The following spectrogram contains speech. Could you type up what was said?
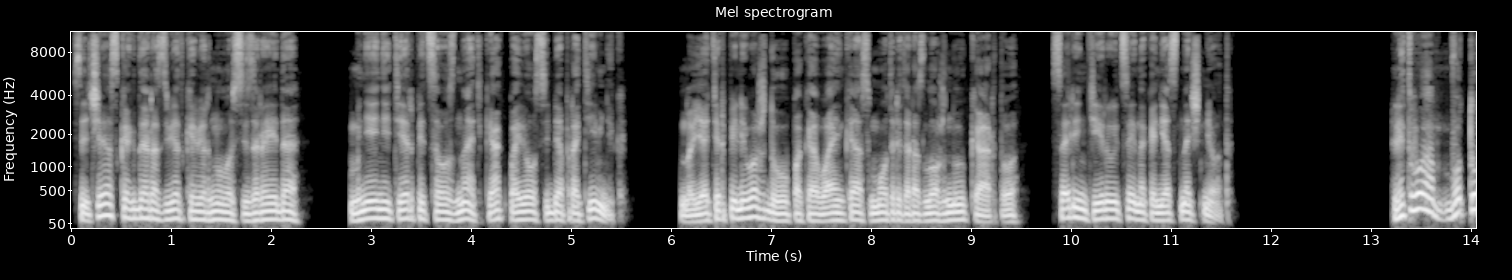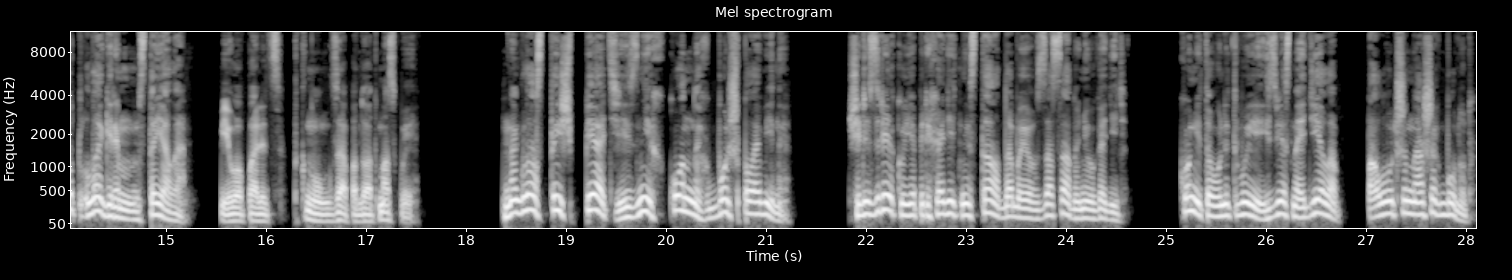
Сейчас, когда разведка вернулась из рейда, мне не терпится узнать, как повел себя противник. Но я терпеливо жду, пока Ванька осмотрит разложенную карту, сориентируется и, наконец, начнет. «Литва вот тут лагерем стояла», его палец ткнул к западу от Москвы. «На глаз тысяч пять, из них конных больше половины. Через реку я переходить не стал, дабы в засаду не угодить. Кони-то у Литвы, известное дело, получше наших будут».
